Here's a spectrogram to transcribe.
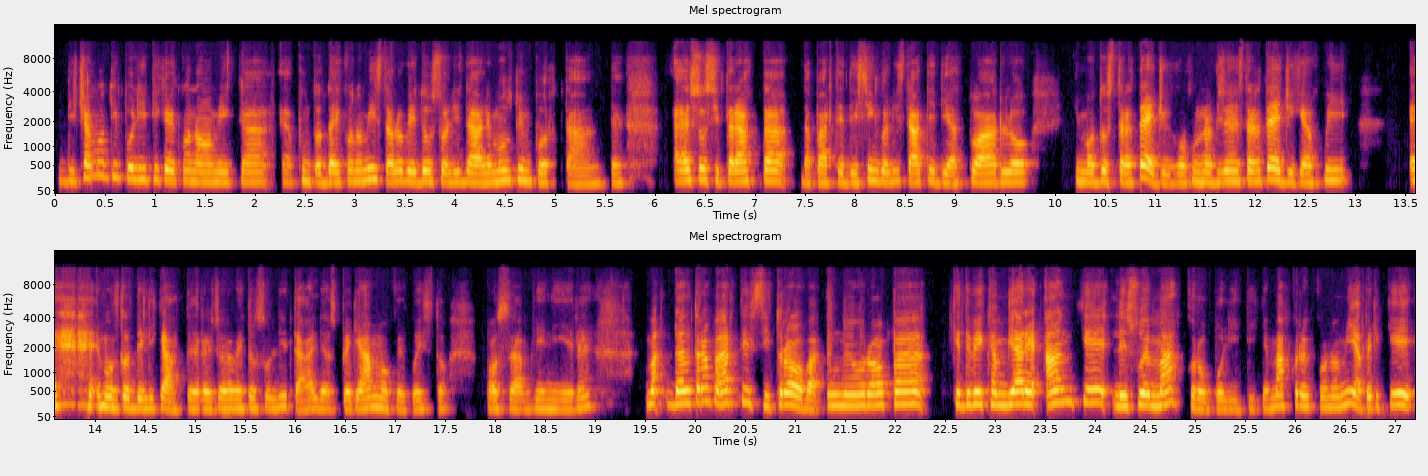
diciamo di politica economica, appunto da economista lo vedo solidale, molto importante. Adesso si tratta da parte dei singoli stati di attuarlo in modo strategico, con una visione strategica. Qui è molto delicato il ragionamento sull'Italia, speriamo che questo possa avvenire, ma d'altra parte si trova un'Europa che deve cambiare anche le sue macro politiche, macroeconomia, perché eh,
